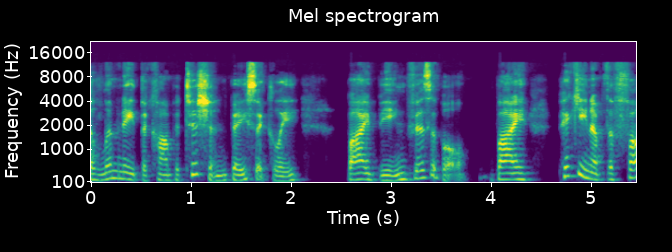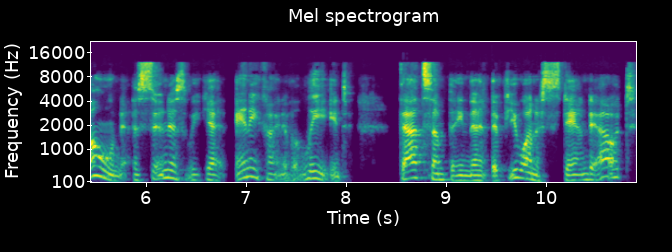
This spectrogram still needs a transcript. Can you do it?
eliminate the competition basically by being visible, by picking up the phone as soon as we get any kind of a lead. That's something that if you want to stand out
